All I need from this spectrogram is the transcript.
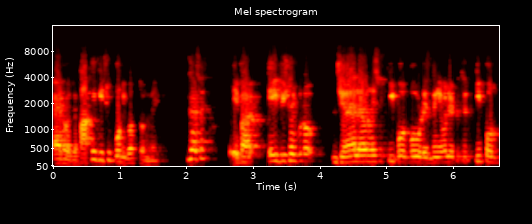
অ্যাড হয়েছে। বাকি কিছু পরিবর্তন নেই। ঠিক আছে? এবার এই বিষয়গুলো জেনারেল অ্যাওয়ারনেসে কি পড়ব রিজনিং এবিলিটিতে কি পড়ব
